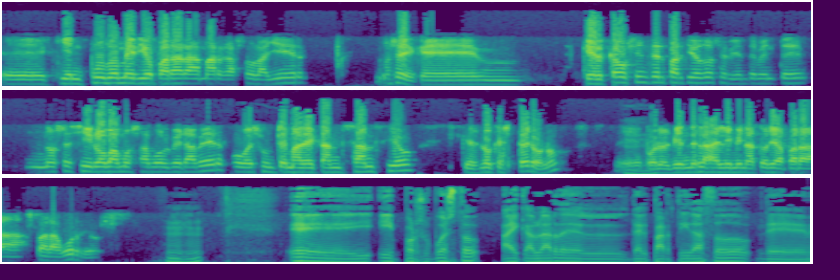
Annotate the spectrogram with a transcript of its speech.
eh, quien pudo medio parar a Margasol ayer. No sé, que, que el caos del partido 2, evidentemente, no sé si lo vamos a volver a ver o es un tema de cansancio, que es lo que espero, ¿no? Eh, por el bien de la eliminatoria para, para Warriors. Eh, y, por supuesto, hay que hablar del, del partidazo de,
